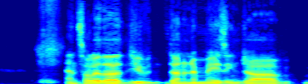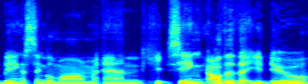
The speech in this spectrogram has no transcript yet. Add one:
and Soledad, you've done an amazing job being a single mom and he, seeing all that you do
